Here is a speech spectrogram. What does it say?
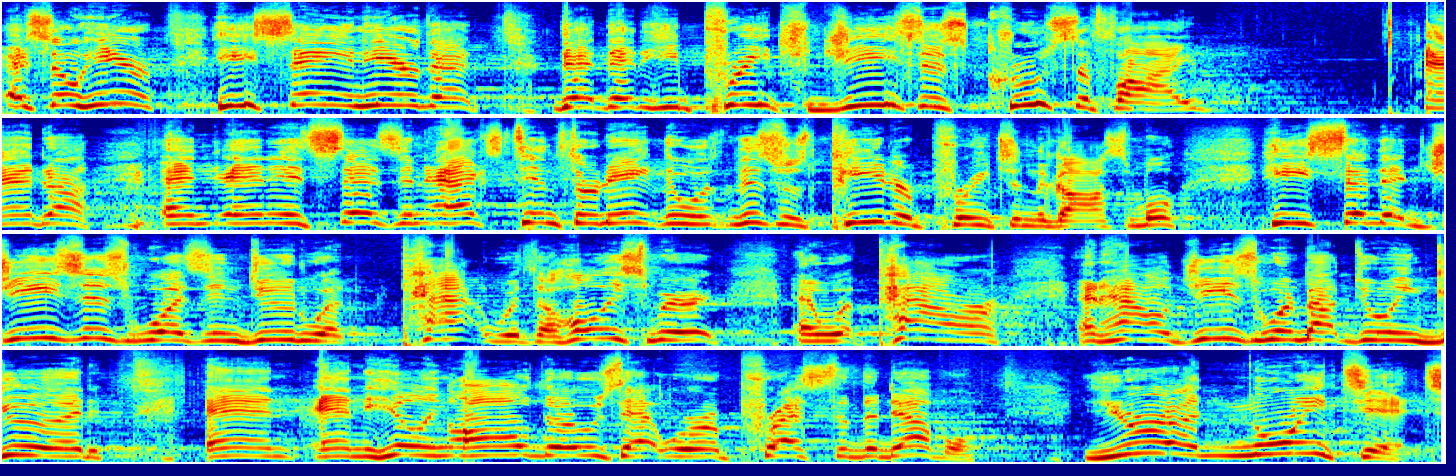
and so here he's saying here that that, that he preached Jesus crucified. And, uh, and, and it says in Acts 10.38, was, this was Peter preaching the gospel. He said that Jesus was endued with, with the Holy Spirit and with power and how Jesus went about doing good and, and healing all those that were oppressed of the devil. You're anointed.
